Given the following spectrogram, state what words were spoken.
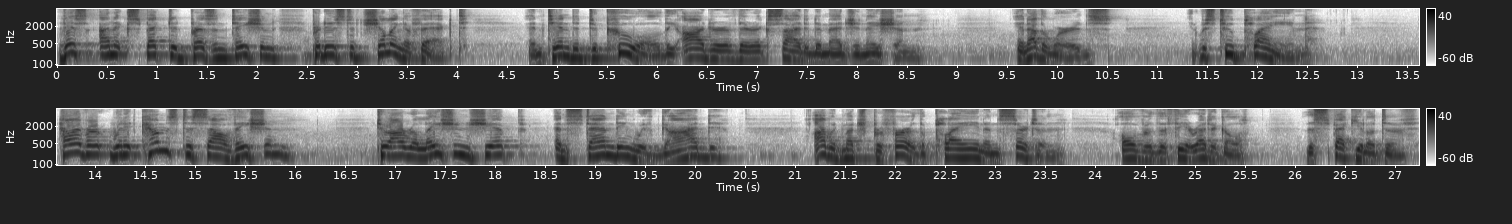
this unexpected presentation produced a chilling effect and tended to cool the ardor of their excited imagination. In other words, it was too plain. However, when it comes to salvation, to our relationship and standing with God, I would much prefer the plain and certain over the theoretical, the speculative,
